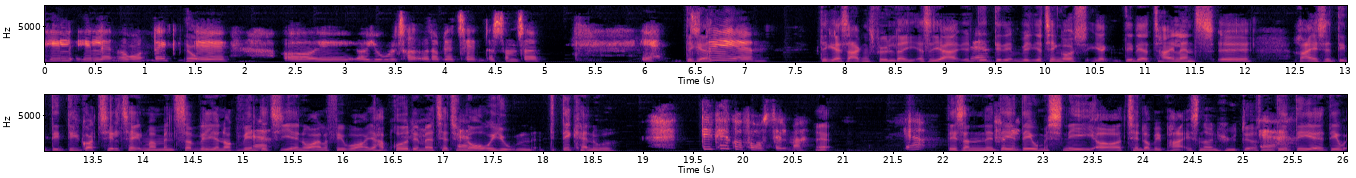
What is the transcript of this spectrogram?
hele, hele landet rundt, ikke? Jo. Øh, og, øh, og juletræet, der bliver tændt og sådan, så ja. Det så kan- det, øh, Det kan jeg sagtens følge dig i. Altså, jeg, ja. Det, det, jeg tænker også, jeg, det der Thailands øh, rejse, det, det, det kan godt tiltale mig, men så vil jeg nok vente ja. Til januar eller februar. Jeg har prøvet det med at tage til. Ja. Norge i julen. Det, det kan noget. det kan jeg godt forestille mig. Ja. Ja, Det er, sådan, øh, det, det er jo med sne og tændt op i pejsen og en hytte og sådan Ja. ja. det, det, er, det er jo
